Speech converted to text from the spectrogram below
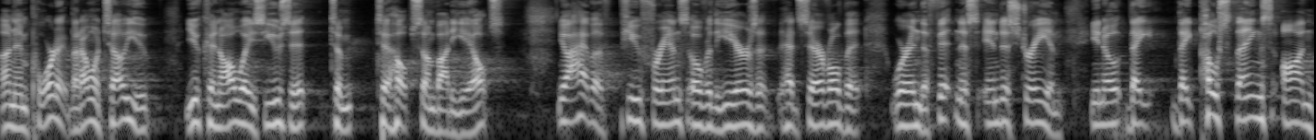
unimportant, but I want to tell you, you can always use it to, to help somebody else. You know, I have a few friends over the years, that had several that were in the fitness industry, and you know, they they post things on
